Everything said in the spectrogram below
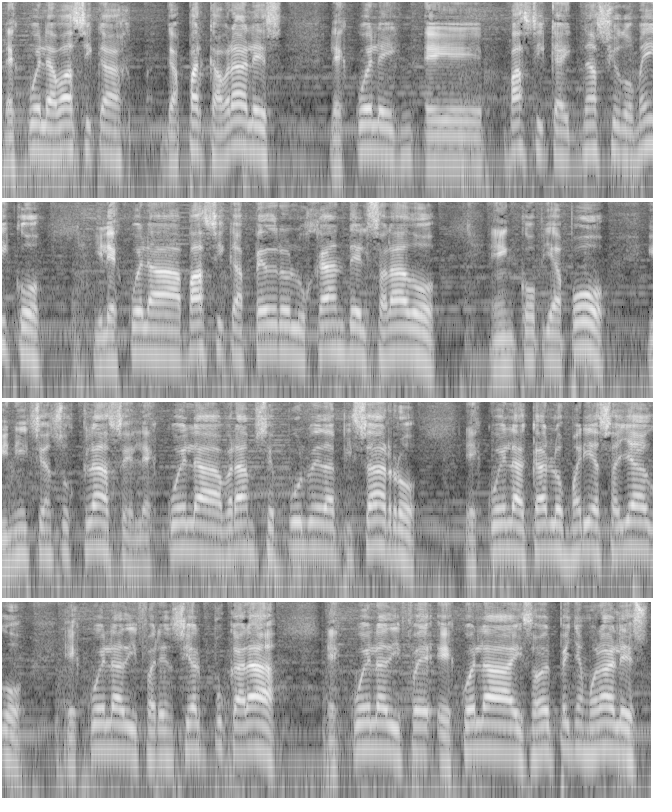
la Escuela Básica Gaspar Cabrales, la Escuela eh, Básica Ignacio Domeico y la Escuela Básica Pedro Luján del Salado. En Copiapó, Inician sus clases. La Escuela Abraham Sepúlveda Pizarro, Escuela Carlos María Sayago, Escuela Diferencial Pucará, Escuela, Escuela Isabel Peña Morales,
